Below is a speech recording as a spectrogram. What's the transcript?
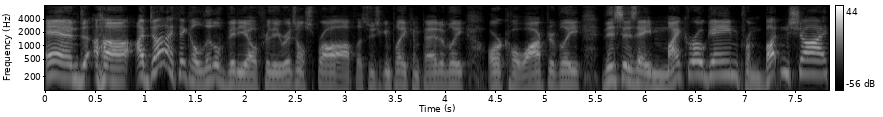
And uh, I've done, I think, a little video for the original Sprawlopolis, which you can play competitively or cooperatively. This is a micro game from Button Shy.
